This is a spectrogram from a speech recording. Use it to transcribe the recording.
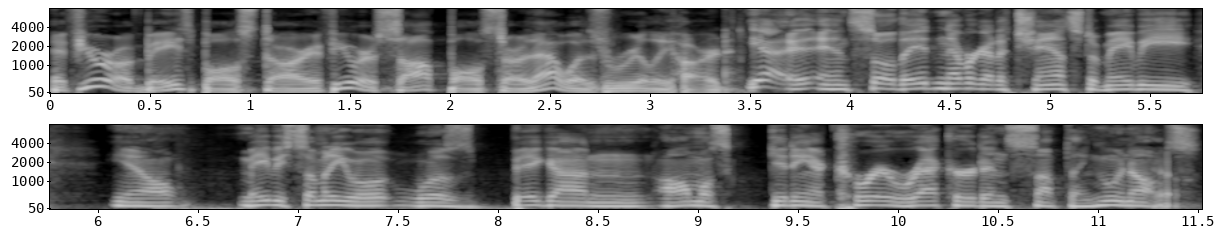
if you're a baseball star, if you were a softball star, that was really hard. Yeah, and so they never got a chance to maybe you know maybe somebody was big on almost getting a career record in something. Who knows?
